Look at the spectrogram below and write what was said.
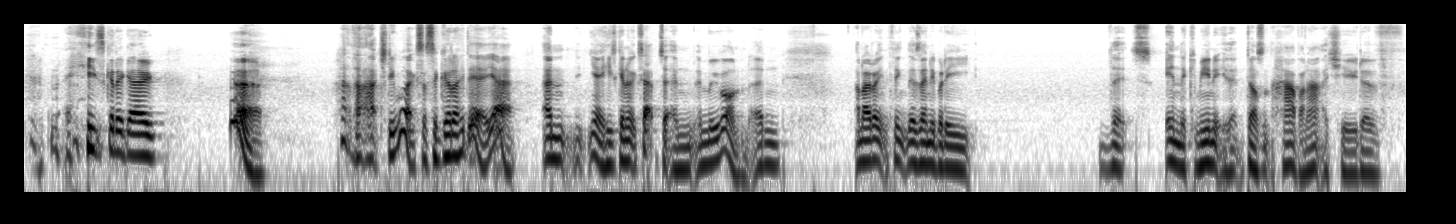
he's gonna go, yeah, that actually works. That's a good idea. Yeah, and yeah, he's gonna accept it and, and move on. And and I don't think there's anybody that's in the community that doesn't have an attitude of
